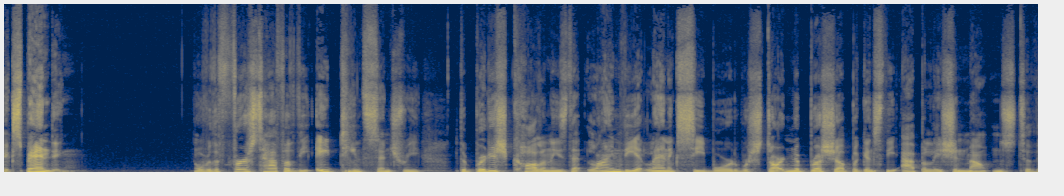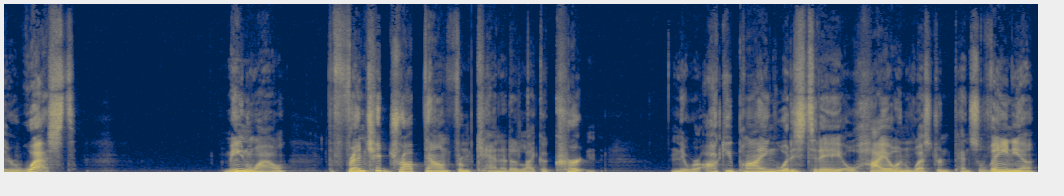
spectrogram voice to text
expanding. Over the first half of the 18th century, the British colonies that lined the Atlantic seaboard were starting to brush up against the Appalachian Mountains to their west. Meanwhile, the French had dropped down from Canada like a curtain, and they were occupying what is today Ohio and western Pennsylvania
